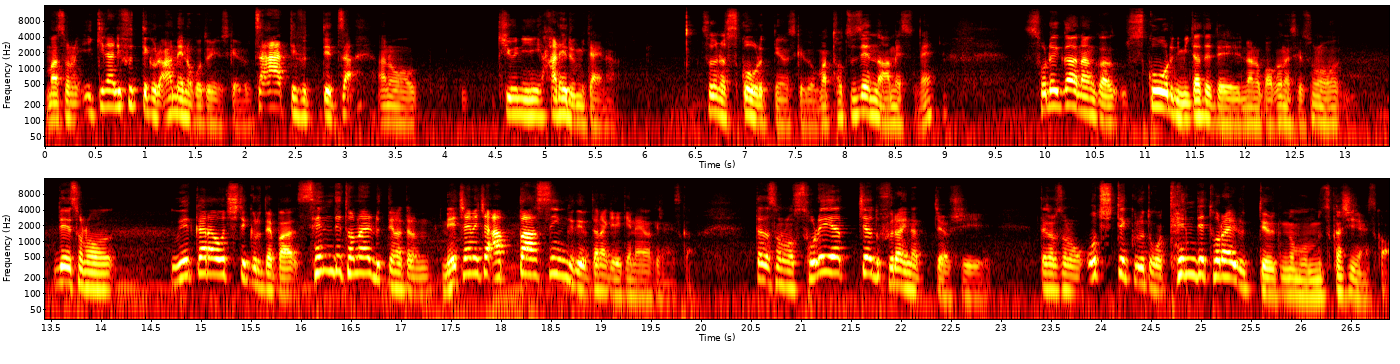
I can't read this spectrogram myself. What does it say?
まあ、その、いきなり降ってくる雨のこと言うんですけど、ザーって降って、ザ、あの、急に晴れるみたいな。そういうのスコールって言うんですけど、まあ、突然の雨ですね。それがなんか、スコールに見立ててなのかわかんないですけど、その、で、その、上から落ちてくるとやっぱ、線で唱えるってなったら、めちゃめちゃアッパースイングで打たなきゃいけないわけじゃないですか。ただその、それやっちゃうとフライになっちゃうし、だからその、落ちてくるとこ点で捉えるっていうのも難しいじゃないですか。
